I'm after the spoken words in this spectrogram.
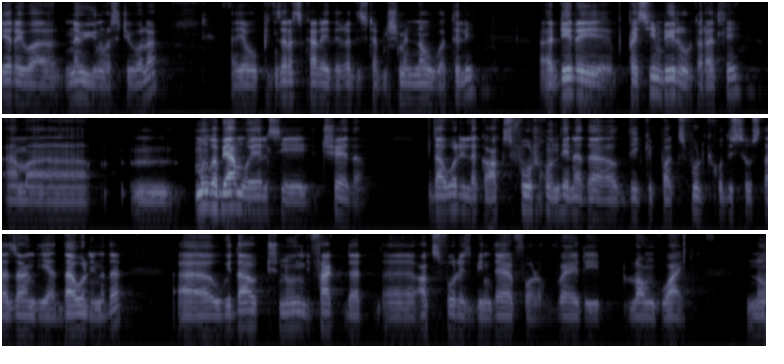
ډېره یوه نوې یونیورسټي وله یو پنځلس کاله یې دغه د اسټابلیشمنټ نه ووتلي ډېرې پیسې هم ډېرې ورته راتلې اما موږ به بیا هم ویل چې څه ده دا ولې لکه اکسفورډ غوندې نه ده او دې کې په اکسفورډ کې خو داسې استادان دي دا ولې نه ده uh, without knowing the fact that uh, Oxford has been there for a very long while. نو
